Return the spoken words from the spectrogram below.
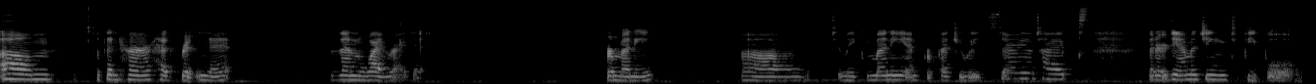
Um, than her had written it, then why write it? For money, uh, to make money and perpetuate stereotypes that are damaging to people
